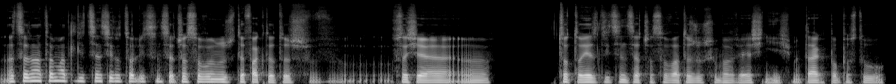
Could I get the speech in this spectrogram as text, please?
no co na temat licencji, no to licencja czasową już de facto też w, w sensie e, co to jest licencja czasowa też już chyba wyjaśniliśmy, tak? Po prostu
